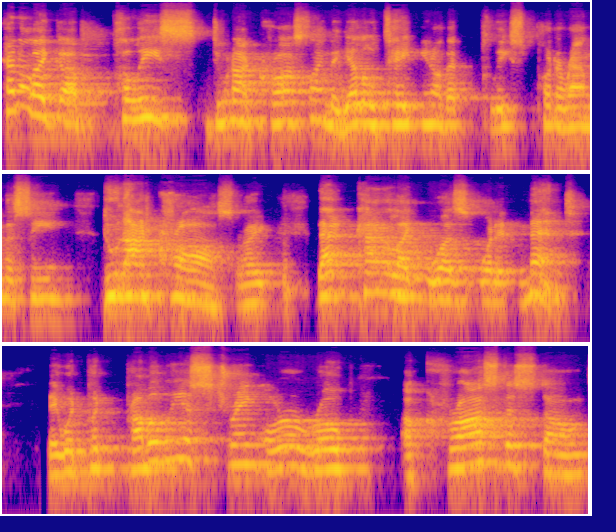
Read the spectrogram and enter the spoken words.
kind of like a police do not cross line, the yellow tape, you know, that police put around the scene. Do not cross, right? That kind of like was what it meant. They would put probably a string or a rope across the stone,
